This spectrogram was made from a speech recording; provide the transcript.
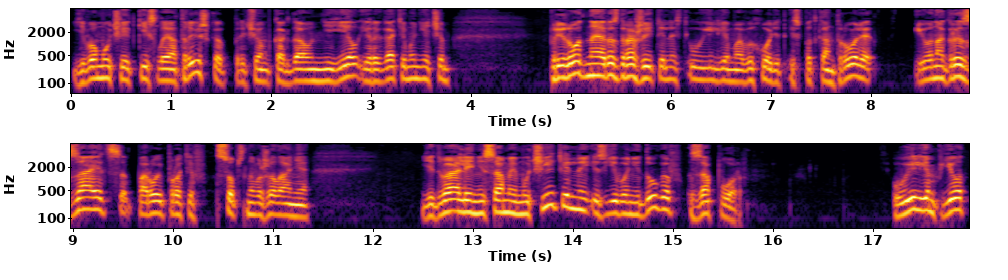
Его мучает кислая отрыжка, причем когда он не ел и рыгать ему нечем. Природная раздражительность у Уильяма выходит из-под контроля, и он огрызается, порой против собственного желания. Едва ли не самый мучительный из его недугов — запор — Уильям пьет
